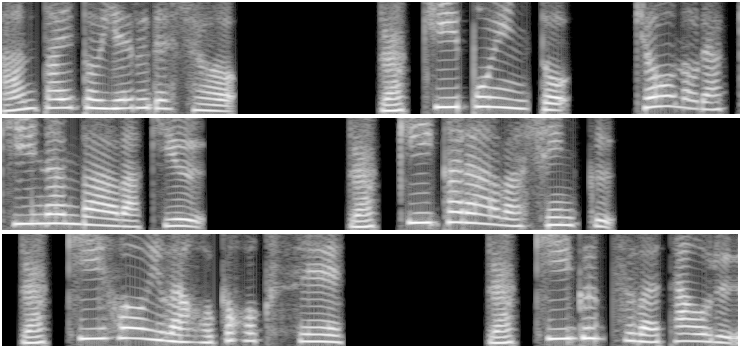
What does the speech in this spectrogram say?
安泰と言えるでしょう。ラッキーポイント。今日のラッキーナンバーは9。ラッキーカラーは真紅。ラッキーフォーイはホクホク製。ラッキーグッズはタオル。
